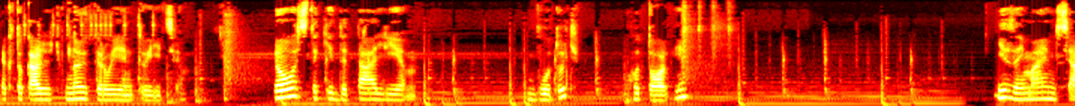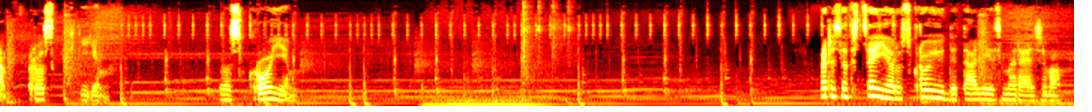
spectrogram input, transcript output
як то кажуть, мною керує інтуїція. І ось такі деталі будуть готові. І займаємося розкрієм, розкроєм. Перш за все, я розкрою деталі з мережева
